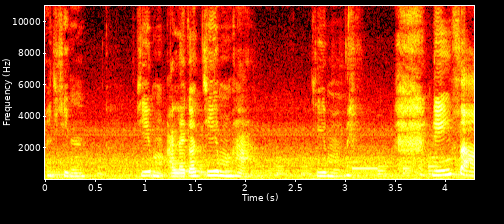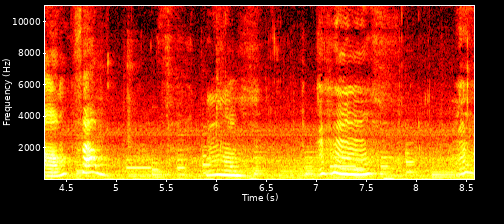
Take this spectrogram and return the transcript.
มาชิมจิ้มอะไรก็จิ้มค่ะ จิ้มหนึ่งสองสามอืมอื้อหืออืม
